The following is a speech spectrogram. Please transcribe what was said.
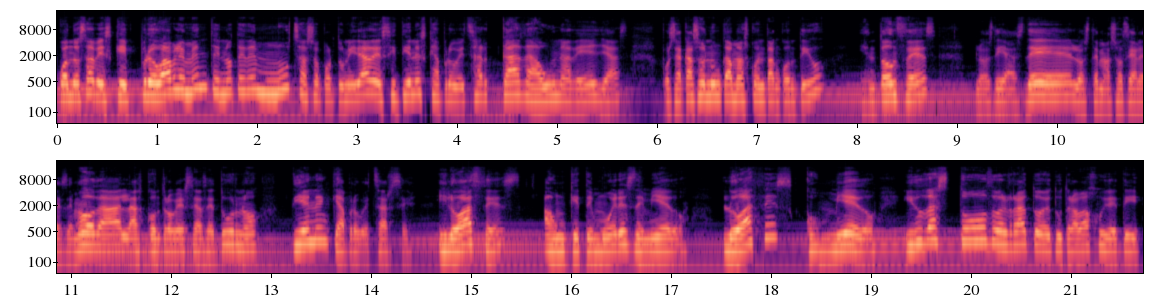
Cuando sabes que probablemente no te den muchas oportunidades y tienes que aprovechar cada una de ellas, por si acaso nunca más cuentan contigo. Y entonces, los días de, los temas sociales de moda, las controversias de turno, tienen que aprovecharse. Y lo haces aunque te mueres de miedo. Lo haces con miedo y dudas todo el rato de tu trabajo y de ti,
